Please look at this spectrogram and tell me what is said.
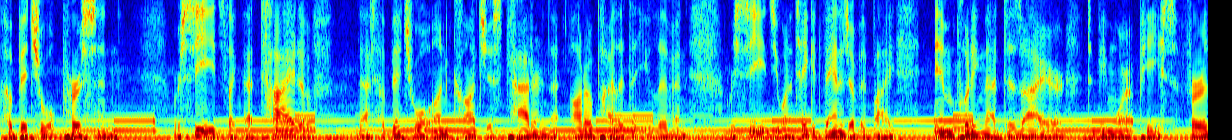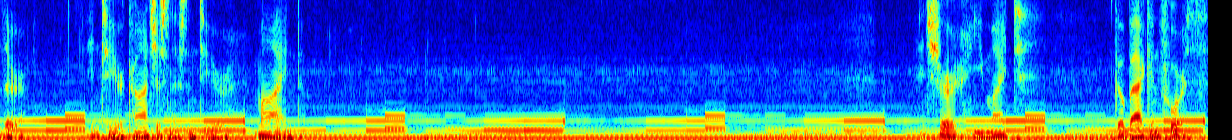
habitual person recedes like that tide of that habitual unconscious pattern that autopilot that you live in recedes you want to take advantage of it by inputting that desire to be more at peace further into your consciousness into your mind And sure, you might go back and forth.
